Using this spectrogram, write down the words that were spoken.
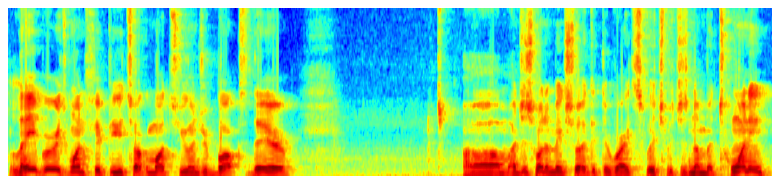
labor is 150 you're talking about 200 bucks there um, I just want to make sure I get the right switch which is number 20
